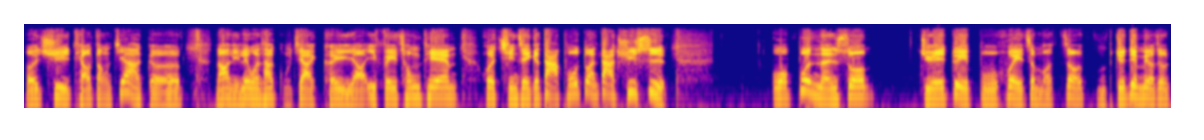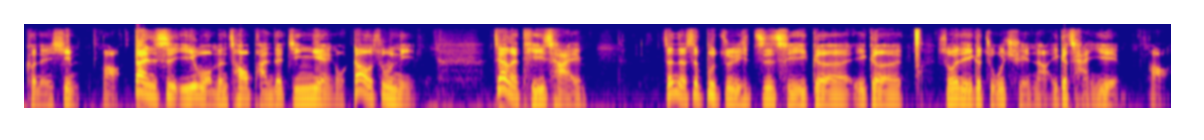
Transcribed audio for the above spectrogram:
而去调整价格，然后你认为它股价可以要一飞冲天，或形成一个大波段大趋势，我不能说绝对不会这么，这绝对没有这个可能性啊！但是以我们操盘的经验，我告诉你，这样的题材真的是不足以去支持一个一个所谓的一个族群啊，一个产业。好，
